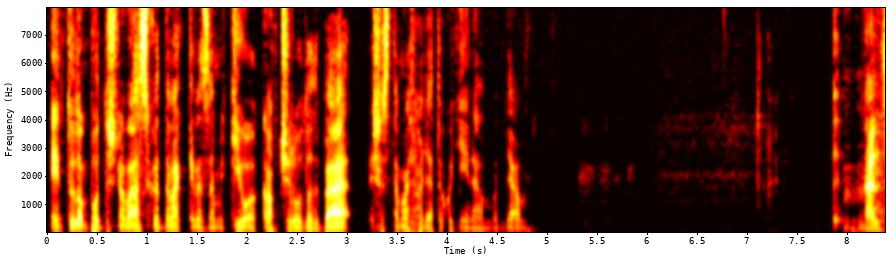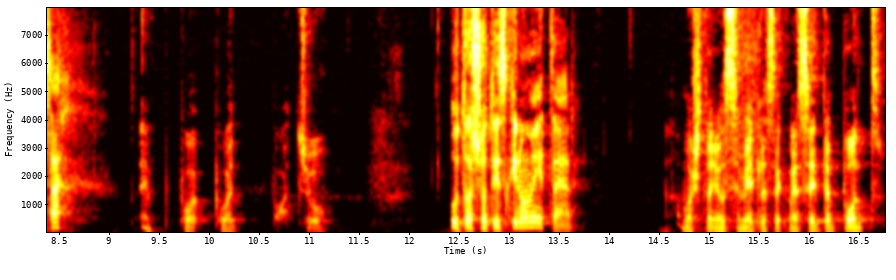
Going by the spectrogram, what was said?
Én tudom pontosan a válaszokat, de megkérdezem, hogy ki hol kapcsolódott be, és aztán majd hagyjátok, hogy én elmondjam. Bence, Po- po- Pocsó. utolsó 10 kilométer? Most nagyon szemét leszek, mert szerintem pont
